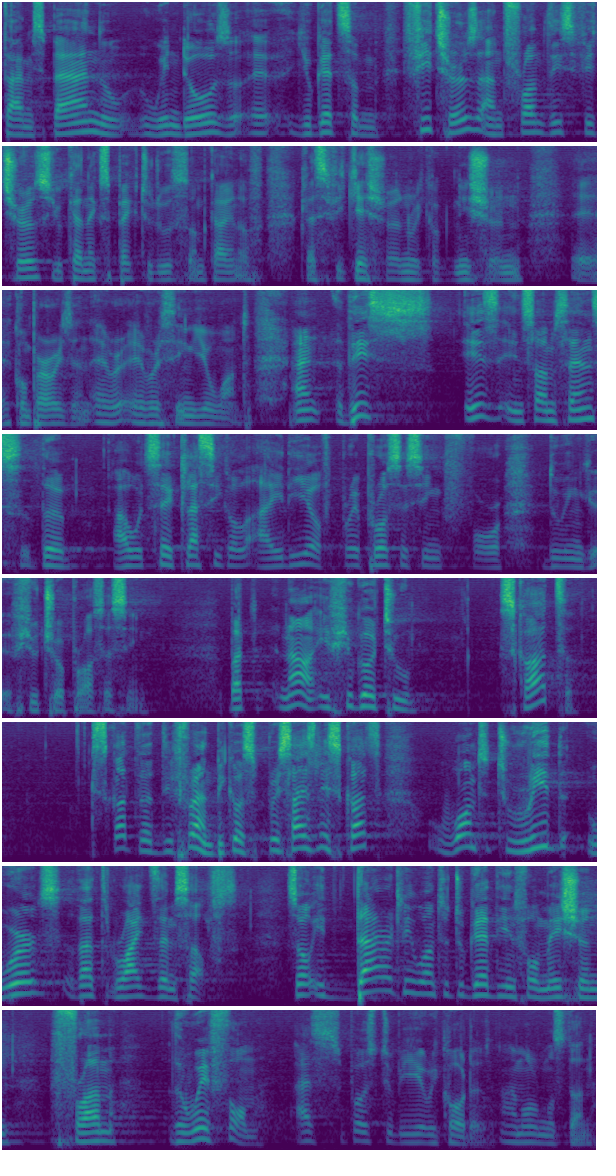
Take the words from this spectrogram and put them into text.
time span, windows, uh, you get some features, and from these features, you can expect to do some kind of classification, recognition, uh, comparison, everything you want. And this is, in some sense, the I would say classical idea of pre-processing for doing uh, future processing. But now, if you go to Scott, Scott is different because precisely Scott wanted to read words that write themselves. So it directly wanted to get the information from the waveform as supposed to be recorded. I'm almost done.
